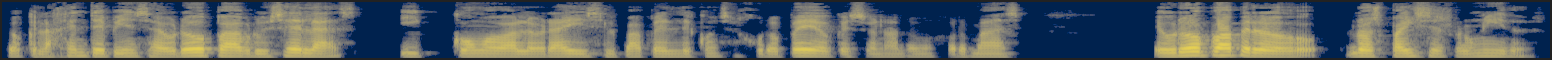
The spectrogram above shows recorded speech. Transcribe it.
lo que la gente piensa Europa, Bruselas? ¿Y cómo valoráis el papel del Consejo Europeo, que son a lo mejor más Europa, pero los países reunidos?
